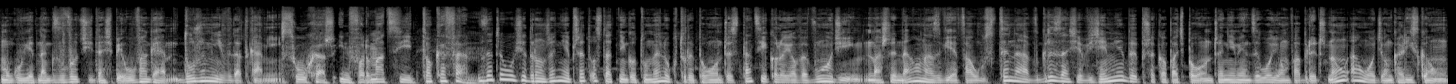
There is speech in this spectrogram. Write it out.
mógł jednak zwrócić na siebie uwagę dużymi wydatkami. Słuchasz informacji TOK FM. Zaczęło się drążenie przed ostatniego tunelu, który połączy stacje kolejowe w Łodzi. Maszyna o nazwie Faustyna wgryza się w ziemię, by przekopać połączenie między Łoją Fabryczną a Łodzią Kaliską.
